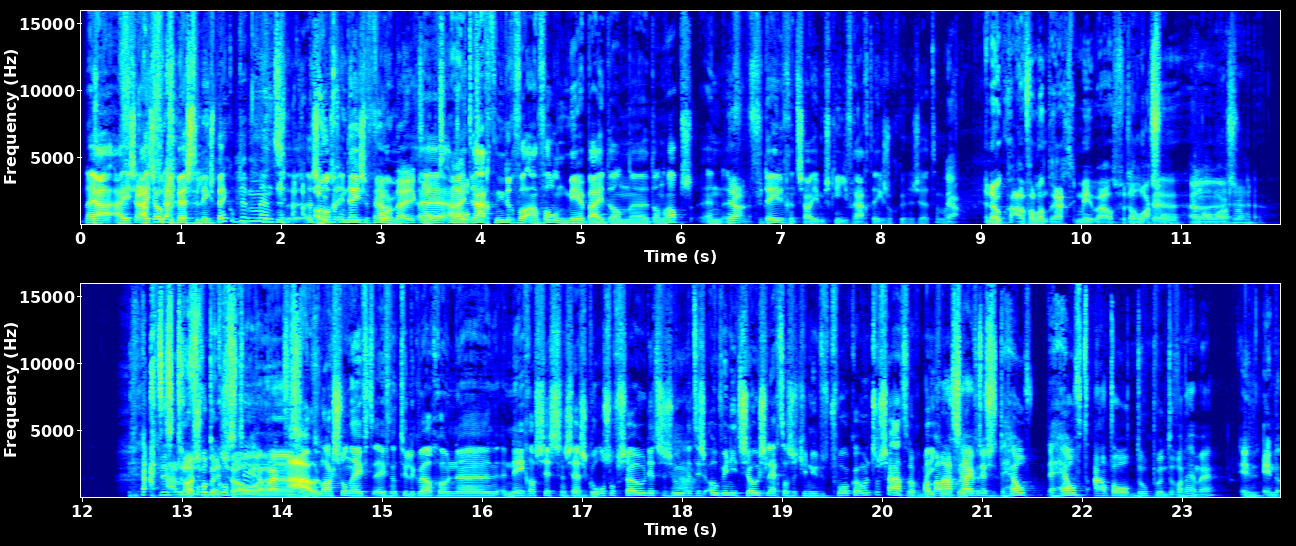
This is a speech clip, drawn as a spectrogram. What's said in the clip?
Nou ja, hij is, hij is ook de beste linksback op dit moment. eh, zoals in deze Ja, vorm. nee, klopt, Eh, en hij klopt. draagt in ieder geval aanvallend meer bij dan, eh, dan Haps. En Ja. verdedigend zou je misschien je vraagtekens nog kunnen zetten. Maar... Ja. En ook aanvallend draagt hij meer bij als eh, En Ja, het is Larsson om te constateren, maar het eh, Nou, Larsson heeft, heeft natuurlijk wel gewoon eh 9 assists en 6 goals of zo dit seizoen. Ja. Het is ook weer niet zo slecht als het je nu doet voorkomen. Het was zaterdag een Maar beetje Malasia heeft ongelukkig. dus de helft, de helft aantal doelpunten van hem, hè? In, in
